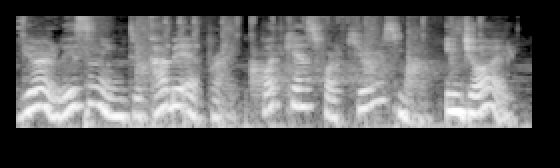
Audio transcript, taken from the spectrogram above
You're listening to KBR Pride, podcast for curious mind. Enjoy!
